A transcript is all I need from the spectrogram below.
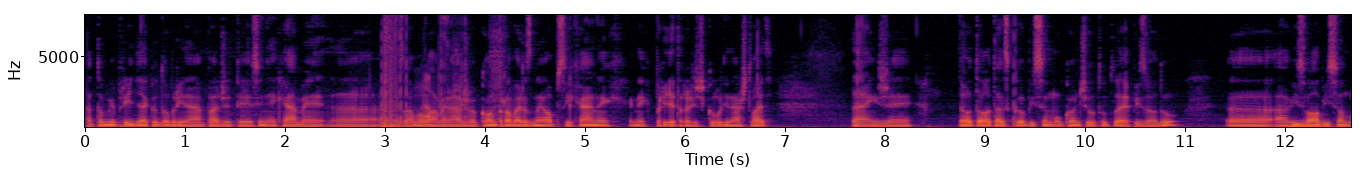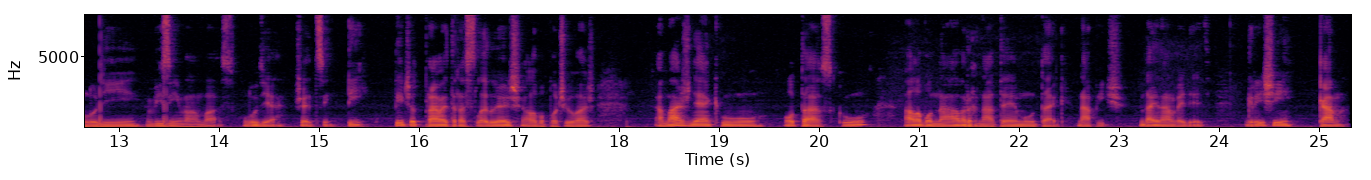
A to mi príde ako dobrý nápad, že tie si necháme, uh, zavoláme nášho kontroverzného psycha, nech, nech príde trošičku ľudí naštvať. Takže touto otázkou by som ukončil túto epizódu. Eh, a vyzval by som ľudí, vyzývam vás, ľudia, všetci, ty, ty, čo práve teraz sleduješ alebo počúvaš a máš nejakú otázku alebo návrh na tému, tak napíš, daj nám vedieť. Gríši, kam?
